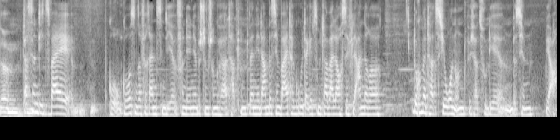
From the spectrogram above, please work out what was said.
Ähm, das sind die zwei großen Referenzen, die von denen ihr bestimmt schon gehört habt. Und wenn ihr da ein bisschen weiter googelt, da gibt es mittlerweile auch sehr viele andere Dokumentation und Bücher zu, die ein bisschen, ja,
